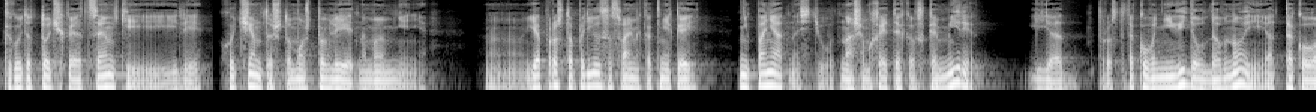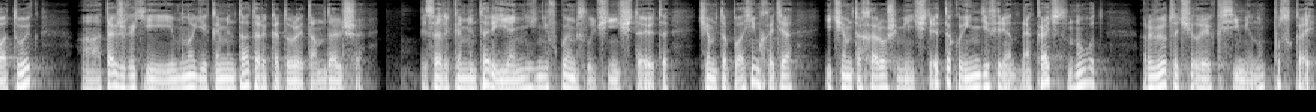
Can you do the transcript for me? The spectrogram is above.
какой-то точкой оценки или хоть чем-то, что может повлиять на мое мнение. Э, я просто поделился с вами как некой непонятностью вот в нашем хай-тековском мире. Я просто такого не видел давно и от такого отвык. А так же, как и многие комментаторы, которые там дальше писали комментарии, я ни, ни в коем случае не считаю это чем-то плохим, хотя и чем-то хорошим я не считаю. Это такое индифферентное качество. Ну вот, рвется человек к семье, ну пускай.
